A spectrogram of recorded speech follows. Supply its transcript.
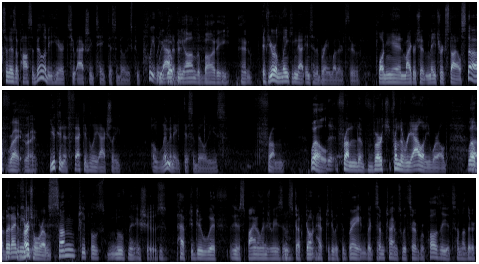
So there's a possibility here to actually take disabilities completely We out go of it. beyond the body and If you're linking that into the brain, whether it's through plugging in microchip matrix style stuff, right, right. you can effectively actually eliminate disabilities from Well, the, from the virt- from the reality world. well, of but I mean, virtual world. Some people's movement issues have to do with you know spinal injuries Mm. and stuff. Don't have to do with the brain, but sometimes with cerebral palsy, it's some other.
